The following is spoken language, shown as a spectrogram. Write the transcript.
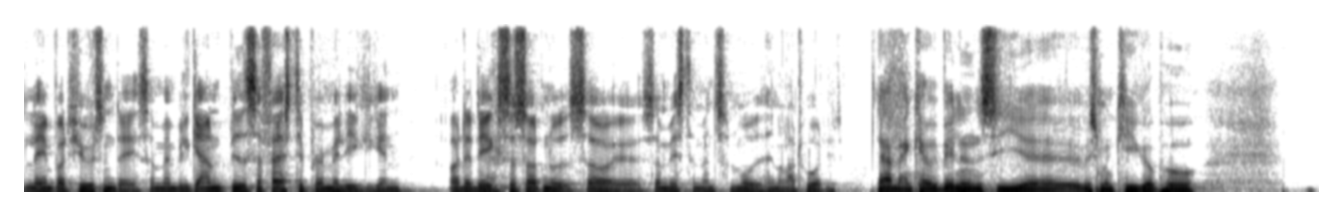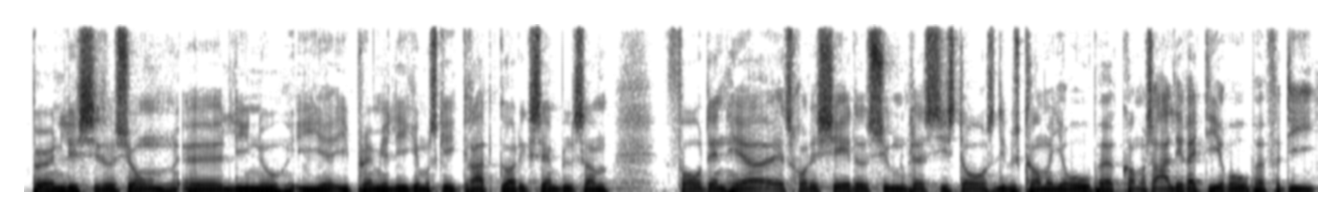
Lambert Houghton dage, så man vil gerne bide sig fast i Premier League igen, og da det ja. ikke så sådan ud, så, øh, så mister man tålmodigheden ret hurtigt. Ja, man kan jo i virkeligheden sige, øh, hvis man kigger på Burnley situation øh, lige nu i, øh, i Premier League er måske et ret godt eksempel, som får den her, jeg tror det er 6. eller 7. plads sidste år, så lige pludselig kommer i Europa, kommer så aldrig rigtig i Europa, fordi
